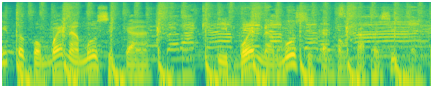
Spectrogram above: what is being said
Cafecito con buena música y buena música con cafecito.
